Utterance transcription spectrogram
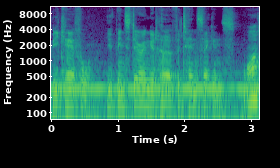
Be careful. You've been staring at her for 10 seconds. What?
